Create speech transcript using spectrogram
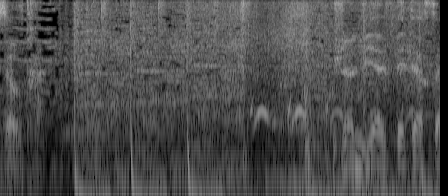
les autres. Geneviève Peterson.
